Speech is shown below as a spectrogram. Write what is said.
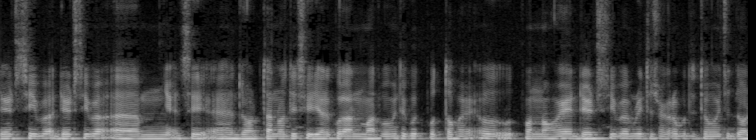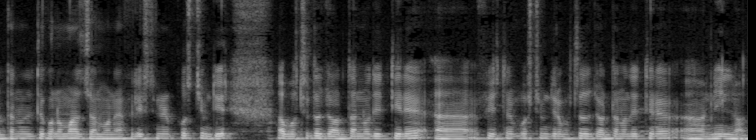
ডেড সিবা ডেড সিবা জর্দান নদী সিরিয়ার গোলান মালভূমি থেকে উৎপত্ত হয়ে উৎপন্ন হয়ে ডেড সিবা মৃত সাগরে পতিত হয়েছে। জর্দান নদীতে কোনো মাছ জন্ম নেয়। ফিলিস্তিনের পশ্চিম তীর অবস্থিত জর্দান নদীর তীরে ফিলিস্তিনের পশ্চিম তীরে অবস্থিত জর্দান নদীর তীরে নীল নদ।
